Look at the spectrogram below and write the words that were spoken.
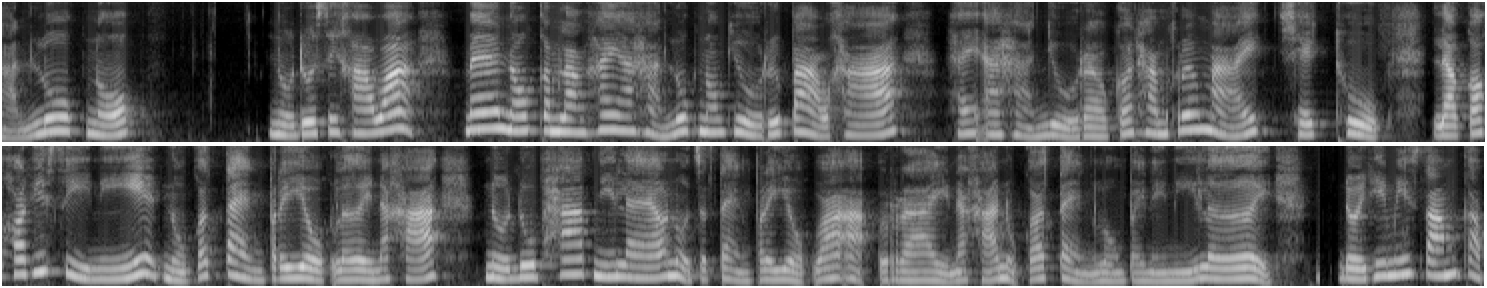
ารลูกนก หนูดูสิคะว่า แม่นกกำลังให้อาหารลูกนกอยู่หรือเปล่าคะ ให้อาหารอยู่เราก็ทำเครื่องหมายเช็คถูก แล้วก็ข้อที่ 4 นี้หนูก็แต่งประโยคเลยนะคะ หนูดูภาพนี้แล้วหนูจะแต่งประโยคว่าอะไรนะคะ หนูก็แต่งลงไปในนี้เลย โดยที่ไม่ซ้ำกับ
